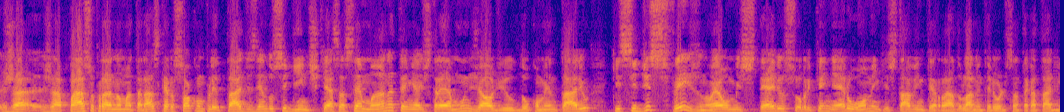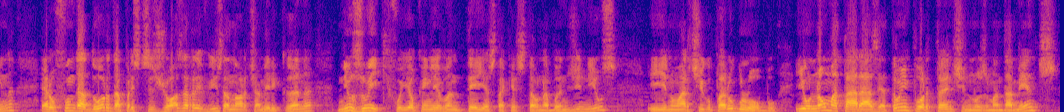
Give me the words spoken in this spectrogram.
já, já passo para Não Matarás, quero só completar dizendo o seguinte, que essa semana tem a estreia mundial de um documentário que se desfez, não é, o mistério sobre quem era o homem que estava enterrado lá no interior de Santa Catarina. Era o fundador da prestigiosa revista norte-americana Newsweek. Fui eu quem levantei esta questão na Band News e num artigo para o Globo. E o Não Matarás é tão importante nos mandamentos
